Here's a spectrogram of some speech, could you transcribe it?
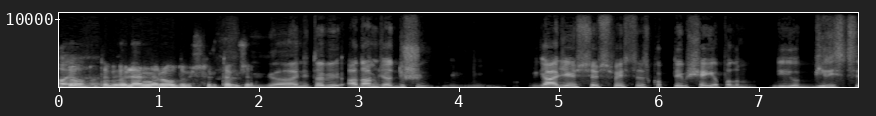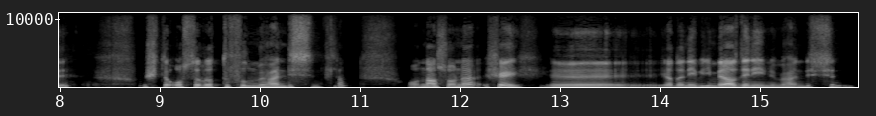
Hay oldu tabii ölenler oldu bir sürü tabii canım. Yani tabii adamca düşün ya James Webb Space Telescope diye bir şey yapalım diyor birisi. İşte o sırada tıfıl mühendissin falan. Ondan sonra şey e, ya da ne bileyim biraz deneyimli mühendissin.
